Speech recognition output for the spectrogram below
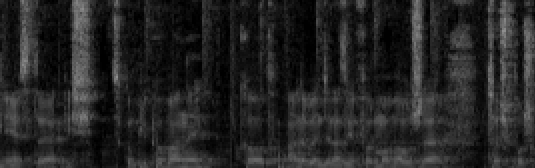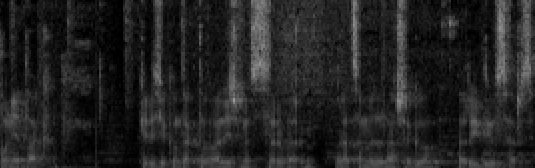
jest to jakiś skomplikowany kod, ale będzie nas informował, że coś poszło nie tak, kiedy się kontaktowaliśmy z serwerem. Wracamy do naszego reducers.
